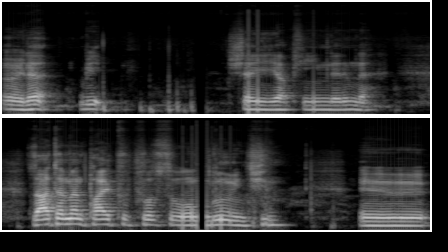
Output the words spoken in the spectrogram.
öyle bir şey yapayım dedim de. Zaten ben Piper Pro'su olduğum için eee,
